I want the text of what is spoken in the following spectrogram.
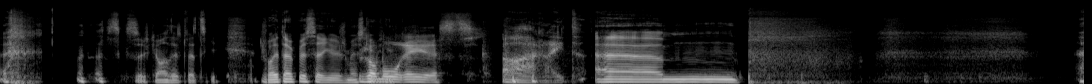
Excusez, je commence à être fatigué. Je vais être un peu sérieux, je Je m'excuse. vais mourir. Ah, arrête. Euh, pff. Euh,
